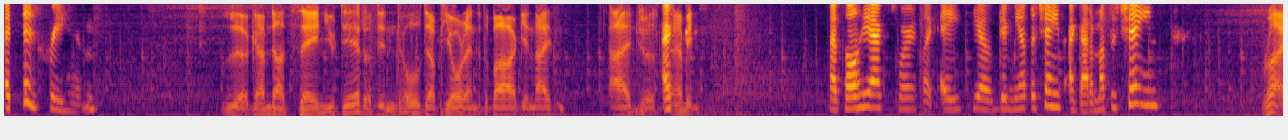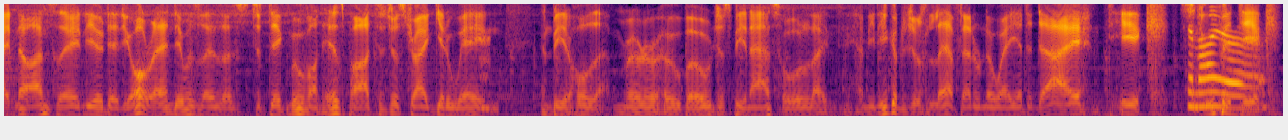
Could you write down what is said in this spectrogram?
I did free him. Look, I'm not saying you did or didn't hold up your end of the bargain. I, I just, I, I- mean, That's all he asked for. Like, hey, yo, get me out the chains. I got him out the chains. Right, no, I'm saying you did your end. It was as a just dick move on his part to just try and get away and, and be a whole uh, murder hobo, just be an asshole. I, I mean, he could have just left. I don't know why he had to die. Dick. Can Stupid I, uh, dick.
